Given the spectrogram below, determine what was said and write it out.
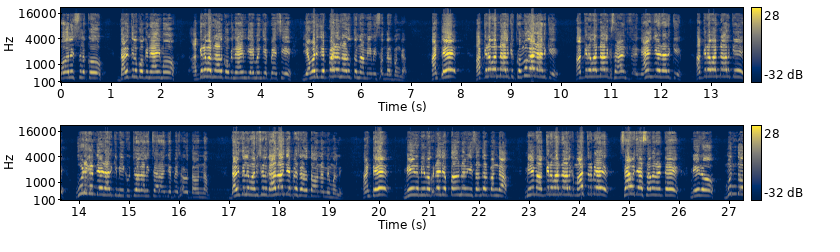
పోలీసులకు దళితులకు ఒక న్యాయము అగ్రవర్ణాలకు ఒక న్యాయం చేయమని చెప్పేసి ఎవడు చెప్పాడని అడుగుతున్నాం మేము ఈ సందర్భంగా. అంటే అగ్రవర్ణాలకి కొమ్ముగాయడానికి అగ్రవర్ణాలకు సాయం- న్యాయం చేయడానికి అగ్రవర్ణాలకి ఊడిగం చేయడానికి మీకు ఉద్యోగాలు ఇచ్చారా అని చెప్పేసి అడుగుతా ఉన్నాం. దళితుల మనుషులు కాదా అని చెప్పేసి అడుగుతా ఉన్నాం మిమ్మల్ని. అంటే మీరు మేము ఒకటే చెప్తా ఉన్నాం ఈ సందర్భంగా. మేము అగ్రవర్ణాలకు మాత్రమే సేవ చేస్తామనంటే మీరు ముందు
